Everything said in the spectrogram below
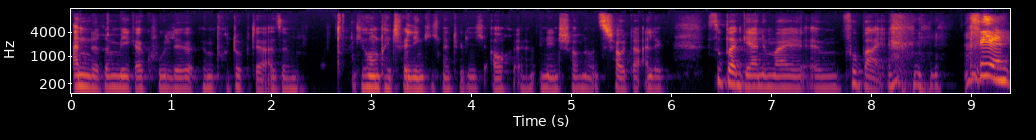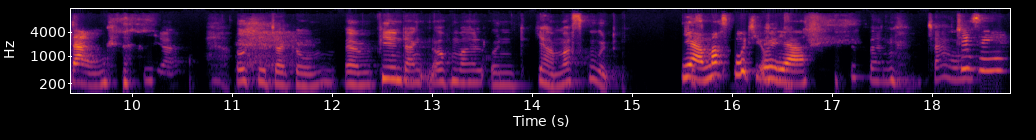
andere mega coole ähm, Produkte. Also die Homepage verlinke ich natürlich auch äh, in den Show Notes. Schaut da alle super gerne mal ähm, vorbei. Vielen Dank. Ja. Okay, Jaco. Ähm, vielen Dank nochmal und ja, mach's gut. Ja, mach's gut, Julia. Bis dann. Ciao. Tschüssi.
